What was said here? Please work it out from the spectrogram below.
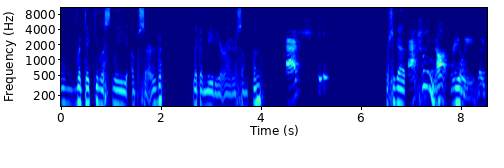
ridiculously absurd, like a meteorite or something. actually, Or she got actually not really. Like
